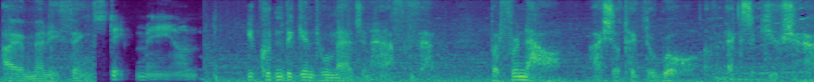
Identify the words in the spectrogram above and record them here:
I am many things. Stick man. You couldn't begin to imagine half of them. But for now, I shall take the role of executioner.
